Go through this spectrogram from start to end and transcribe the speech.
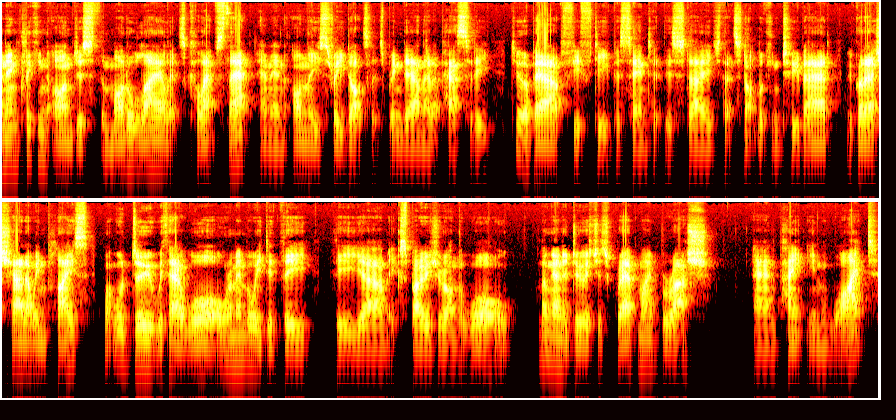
And then clicking on just the model layer, let's collapse that. And then on these three dots, let's bring down that opacity to about 50% at this stage. That's not looking too bad. We've got our shadow in place. What we'll do with our wall, remember we did the, the um, exposure on the wall. What I'm going to do is just grab my brush and paint in white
